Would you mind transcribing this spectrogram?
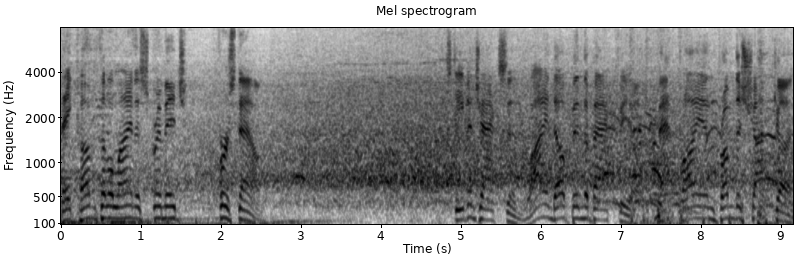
They come to the line of scrimmage. First down. Steven Jackson lined up in the backfield. Matt Ryan from the shotgun.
